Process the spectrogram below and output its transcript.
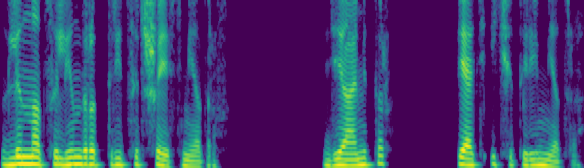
длина цилиндра — 36 метров, диаметр — 5,4 метра.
